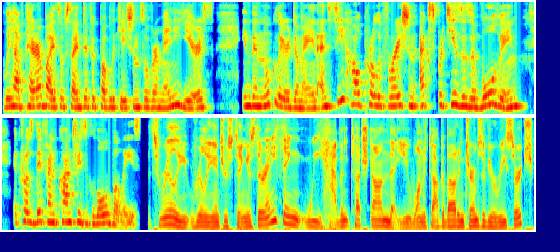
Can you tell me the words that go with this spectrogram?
We have terabytes of scientific publications over many years in the nuclear domain and see how proliferation expertise is evolving across different countries globally. It's really, really interesting. Is there anything we haven't touched on that you want to talk about in terms of your research?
